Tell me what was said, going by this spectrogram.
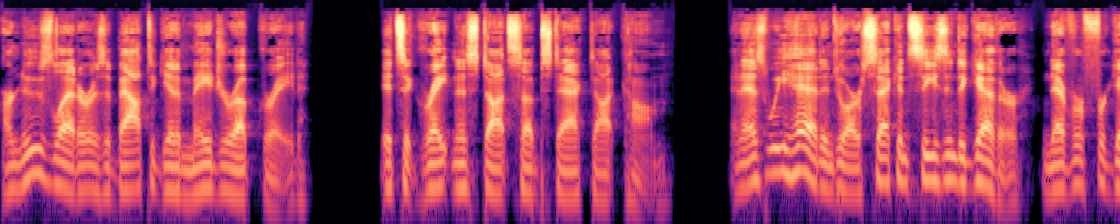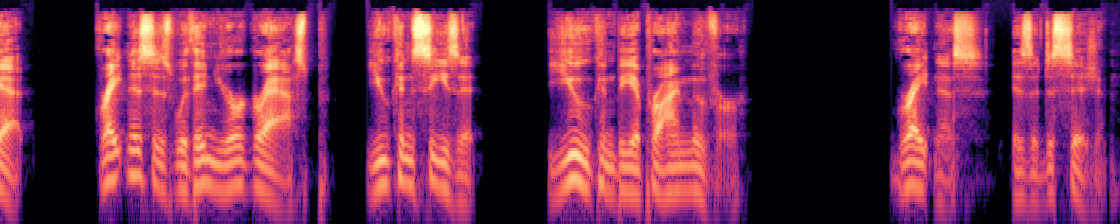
Our newsletter is about to get a major upgrade. It's at greatness.substack.com. And as we head into our second season together, never forget greatness is within your grasp. You can seize it. You can be a prime mover. Greatness is a decision.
